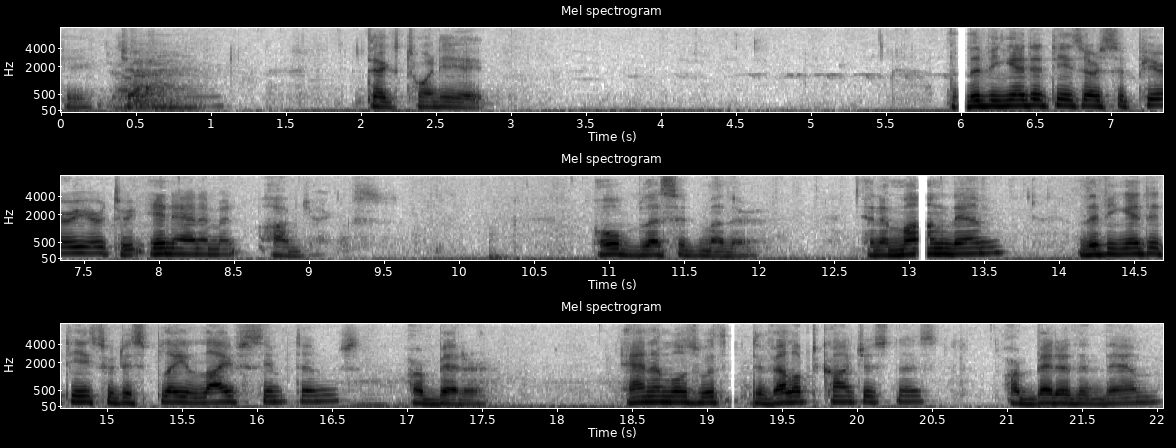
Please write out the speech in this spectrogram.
ki jai. Text 28. Living entities are superior to inanimate objects. O Blessed Mother, and among them, living entities who display life symptoms are better. Animals with developed consciousness are better than them,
